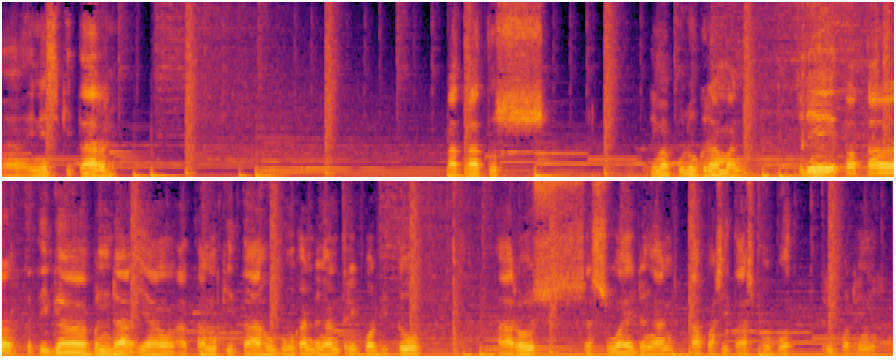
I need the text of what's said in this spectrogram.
Nah ini sekitar 450 graman. Jadi total ketiga benda yang akan kita hubungkan dengan tripod itu harus sesuai dengan kapasitas bobot tripod ini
